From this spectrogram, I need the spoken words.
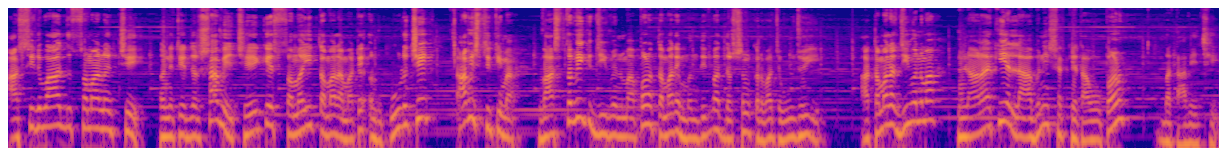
આશીર્વાદ સમાન જ છે અને તે દર્શાવે છે કે સમય તમારા માટે અનુકૂળ છે. આવી સ્થિતિમાં વાસ્તવિક જીવનમાં પણ તમારે મંદિરમાં દર્શન કરવા જવું જોઈએ. આ તમારા જીવનમાં નાણાકીય લાભની શક્યતાઓ પણ બતાવે છે.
